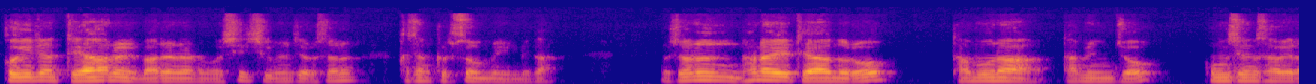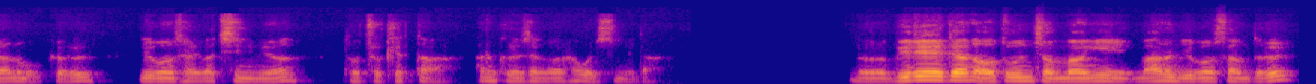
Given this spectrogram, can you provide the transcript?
거기에 대한 대안을 마련하는 것이 지금 현재로서는 가장 급선무입니다. 저는 하나의 대안으로 다문화, 다민족, 공생사회라는 목표를 일본 사회가 지니면 더 좋겠다 하는 그런 생각을 하고 있습니다. 어, 미래에 대한 어두운 전망이 많은 일본 사람들을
